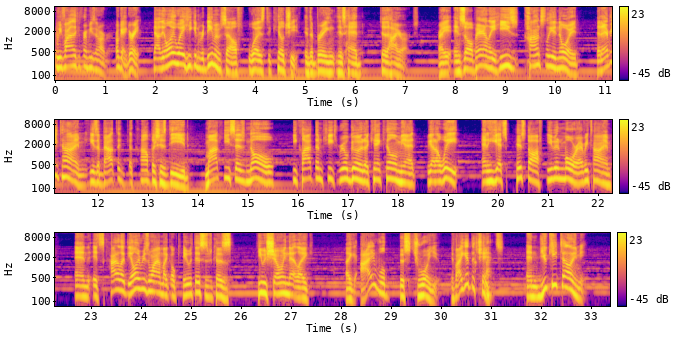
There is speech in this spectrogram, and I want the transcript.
we finally confirm he's an arbiter. Okay great. Now the only way he can redeem himself was to kill chief and to bring his head to the hierarchs right? And so apparently he's constantly annoyed that every time he's about to accomplish his deed Makee says no. He clapped them cheeks real good. I can't kill him yet. We gotta wait. And he gets pissed off even more every time. And it's kind of like the only reason why i'm like okay with this is because he was showing that like like i will destroy you if i get the chance. And you keep telling me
